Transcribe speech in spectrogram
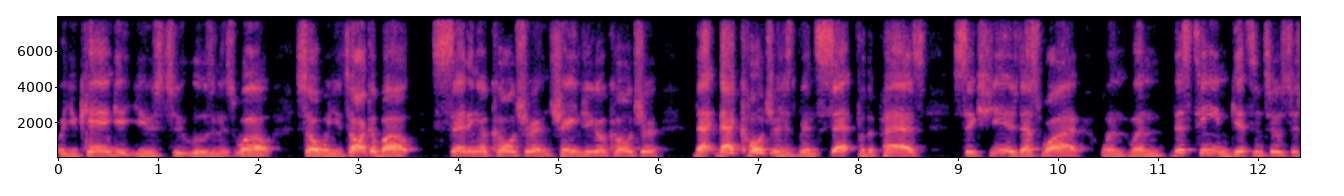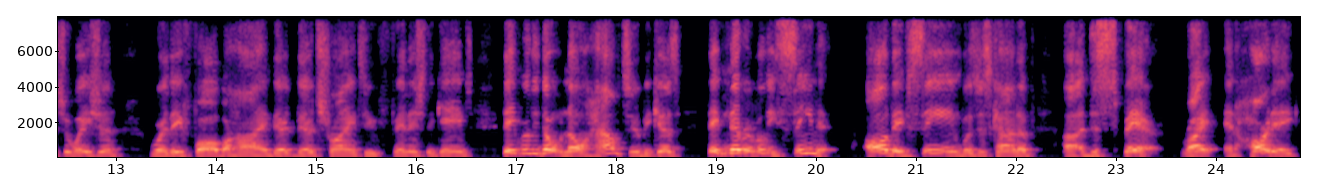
but you can get used to losing as well. So when you talk about setting a culture and changing a culture, that that culture has been set for the past six years. That's why when when this team gets into a situation where they fall behind, they're they're trying to finish the games. They really don't know how to because they've never really seen it. All they've seen was just kind of uh, despair, right, and heartache,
